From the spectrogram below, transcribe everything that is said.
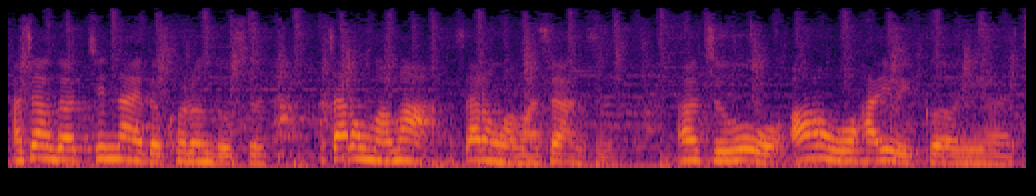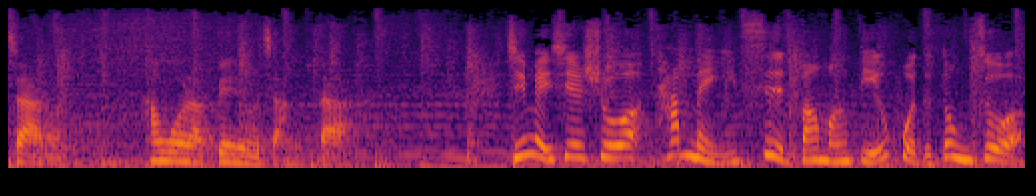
啊，这样的进来的客人都是扎龙妈妈，扎龙妈妈这样子，啊，之后啊，我还有一个女儿扎龙，韩国那边有长大。金美谢说，她每一次帮忙点火的动作，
